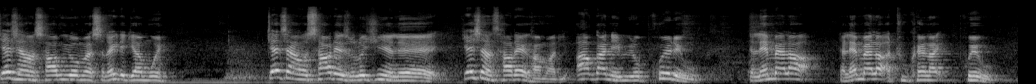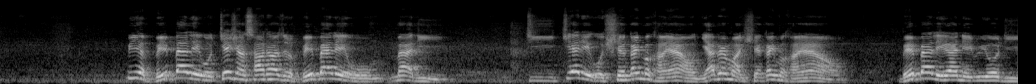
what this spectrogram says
ကြက်ရှံဆောက်ပြီးတော့မှစနိုက်တကြမွေးကြက်ဆန်ကိုစားတယ်ဆိုလို့ရှိရင်လည်းကြက်ဆန်စားတဲ့အခါမှာဒီအောက်ကနေပြီးတော့ဖွေးတွေကိုတလဲမဲလောက်တလဲမဲလောက်အထူခဲလိုက်ဖွေးကိုပြီးရဘေးပက်လေးကိုကြက်ဆန်စားထားဆိုတော့ဘေးပက်လေးကိုမတ်ဒီဒီကြက်တွေကိုရှင်ကိုက်မခံရအောင်ညဘက်မှာရှင်ကိုက်မခံရအောင်ဘေးပက်လေးကနေပြီးတော့ဒီ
